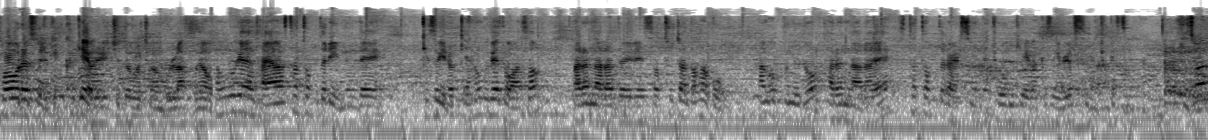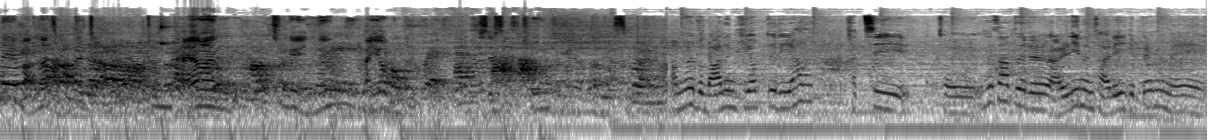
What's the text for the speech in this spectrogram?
서울에서 이렇게 크게 열릴지도 저는 몰랐고요. 한국에는 다양한 스타트업들이 있는데 계속 이렇게 한국에서 와서 다른 나라들에서 투자도 하고 한국 분들도 다른 나라의 스타트업들을 알 수 있는 좋은 기회가 계속 열렸으면 좋겠습니다. 기존에 만나지 못했죠. 좀 다양한 축에 있는 바이어분들 있을 수 있어서 좋은 기회였던 것 같습니다. 아무래도 많은 기업들이 한- 같이 저희 회사들을 알리는 자리이기 때문에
